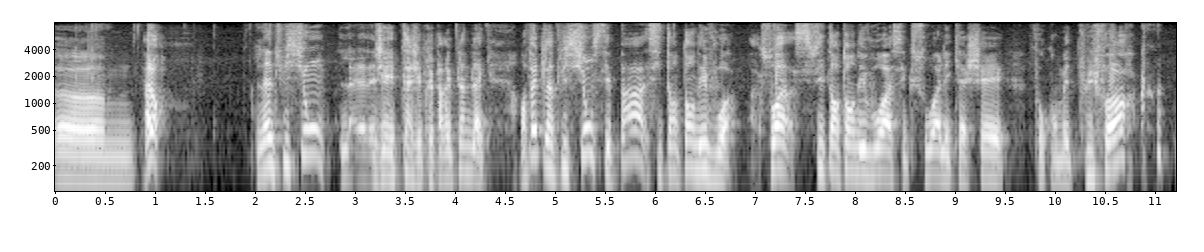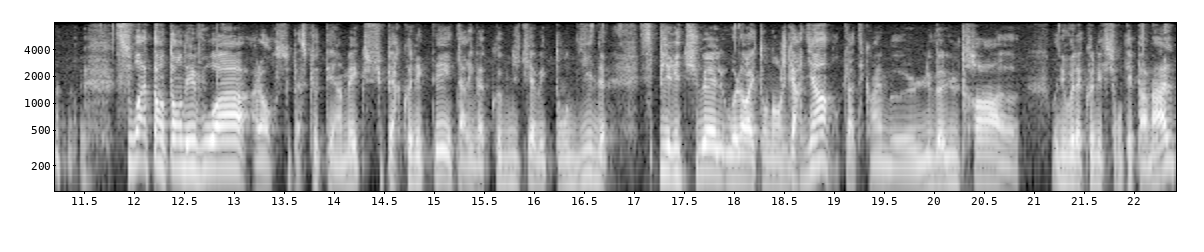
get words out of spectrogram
Euh, alors, L'intuition, j'ai préparé plein de blagues. En fait, l'intuition, c'est pas si t'entends des voix. Soit si t'entends des voix, c'est que soit les cachets, faut qu'on mette plus fort. soit t'entends des voix, alors c'est parce que t'es un mec super connecté et t'arrives à communiquer avec ton guide spirituel ou alors avec ton ange gardien. Donc là, t'es quand même euh, ultra euh, au niveau de la connexion, t'es pas mal.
